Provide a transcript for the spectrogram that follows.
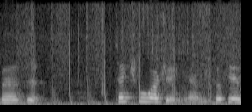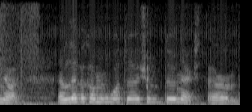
but uh, thanks for watching and hope you enjoy. And leave a comment what I should do next and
